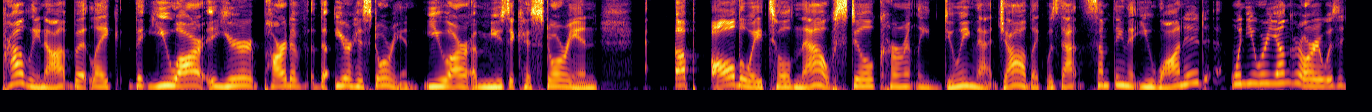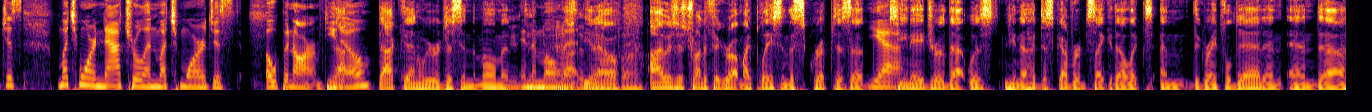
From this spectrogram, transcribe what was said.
probably not, but like that you are you're part of the you're a historian. You are a music historian. Up all the way till now, still currently doing that job. Like, was that something that you wanted when you were younger, or was it just much more natural and much more just open armed? You Back- know, back then we were just in the moment. in the moment. acid. you know, I was just trying to figure out my place in the script as a Yeah. teenager that was, you know, had discovered psychedelics and the Grateful Dead, and and uh,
